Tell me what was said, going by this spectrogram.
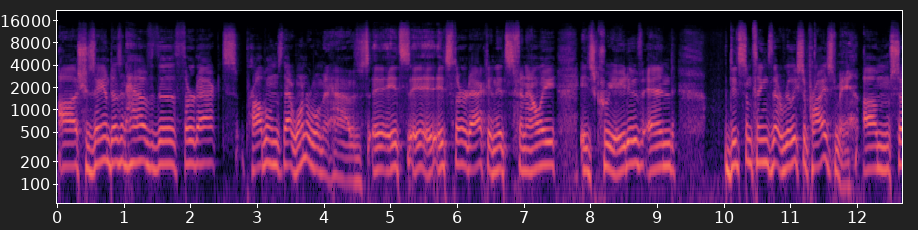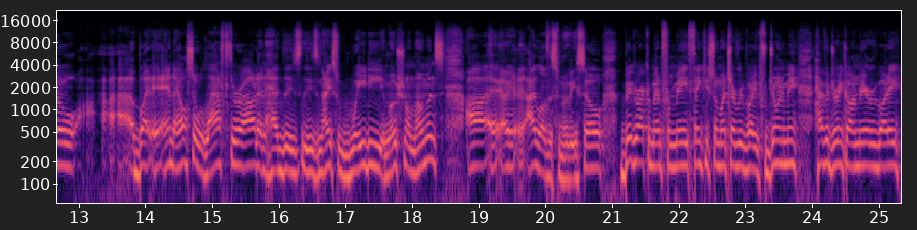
Uh, Shazam doesn't have the third act problems that Wonder Woman has. It's its third act and its finale is creative and did some things that really surprised me. Um, so, uh, but and I also laughed throughout and had these these nice weighty emotional moments. Uh, I, I, love this movie. So, big recommend from me. Thank you so much, everybody, for joining me. Have a drink on me, everybody.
